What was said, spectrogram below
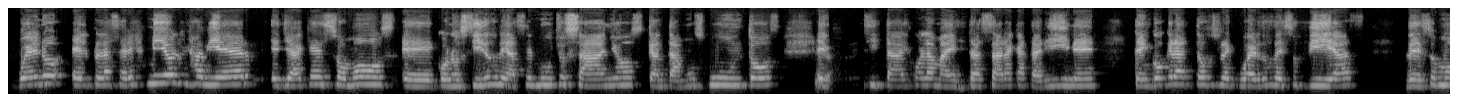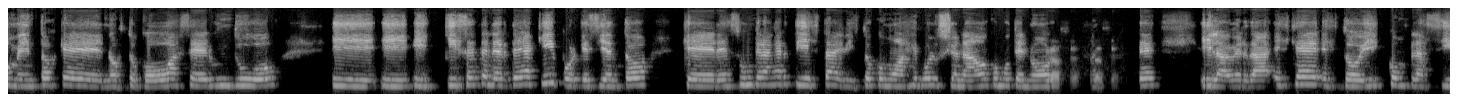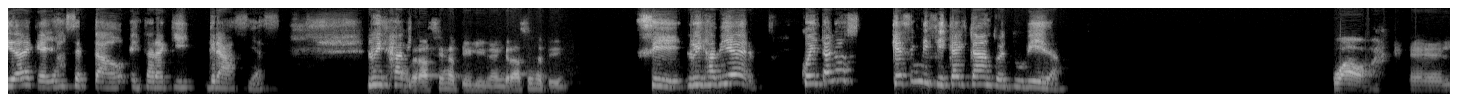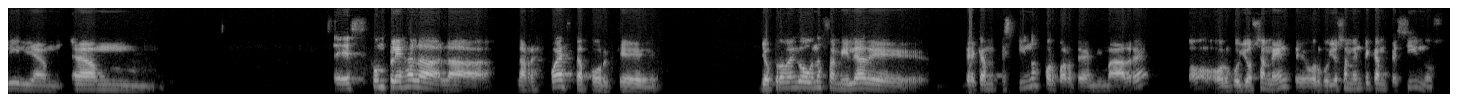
Bueno, el placer es mío, Luis Javier, eh, ya que somos eh, conocidos de hace muchos años, cantamos juntos, el recital con la maestra Sara Catarine. Tengo gratos recuerdos de esos días, de esos momentos que nos tocó hacer un dúo y, y quise tenerte aquí porque siento que eres un gran artista, he visto cómo has evolucionado como tenor. Gracias, gracias. Y la verdad es que estoy complacida de que hayas aceptado estar aquí. Gracias. Luis Javier. gracias a ti, Lilian, gracias a ti. Sí, Luis Javier, cuéntanos qué significa el canto en tu vida. Wow, eh, Lilian. Em, es compleja la, la respuesta porque yo provengo de una familia de, campesinos por parte de mi madre, orgullosamente, orgullosamente campesinos,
